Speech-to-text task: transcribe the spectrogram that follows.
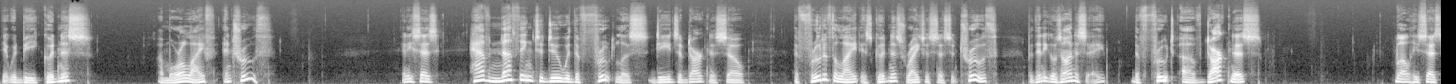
it would be goodness, a moral life, and truth. And he says, have nothing to do with the fruitless deeds of darkness. So the fruit of the light is goodness, righteousness, and truth. But then he goes on to say, the fruit of darkness, well, he says,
